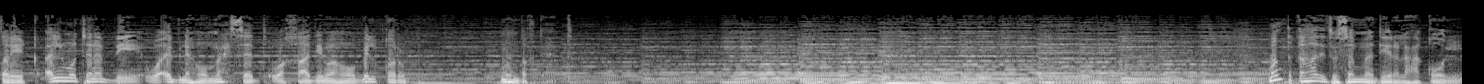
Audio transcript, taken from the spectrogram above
طريق المتنبي وابنه محسد وخادمه بالقرب من بغداد. المنطقة هذه تسمى دير العقول.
